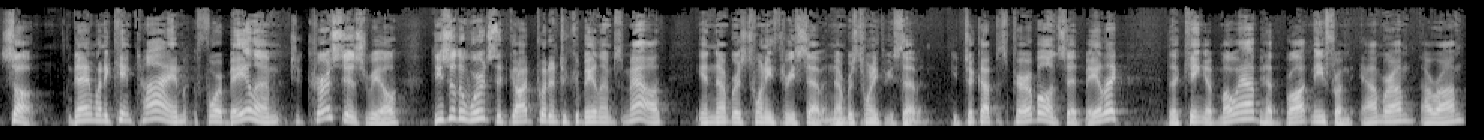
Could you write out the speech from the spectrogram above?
So then when it came time for Balaam to curse Israel, these are the words that God put into Balaam's mouth in Numbers 23 7. Numbers 23 7. He took up this parable and said, Balak, the king of Moab, hath brought me from Amram, Aram,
